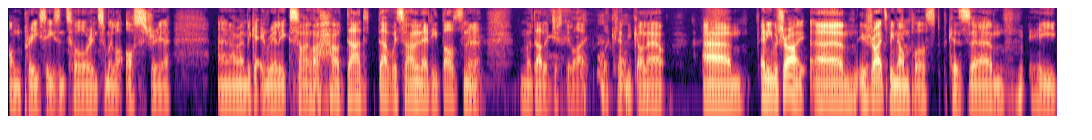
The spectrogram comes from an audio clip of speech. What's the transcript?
on pre-season tour in somewhere like Austria. And I remember getting really excited, like, "Oh, Dad, Dad, we're signing Eddy Bosnar." And my dad would just be like, looking at me, gone out. Um, and he was right. Um, he was right to be nonplussed because um, he,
